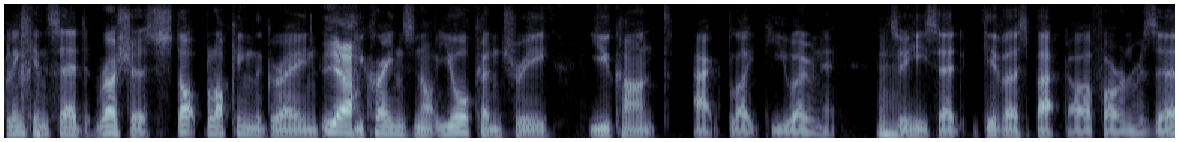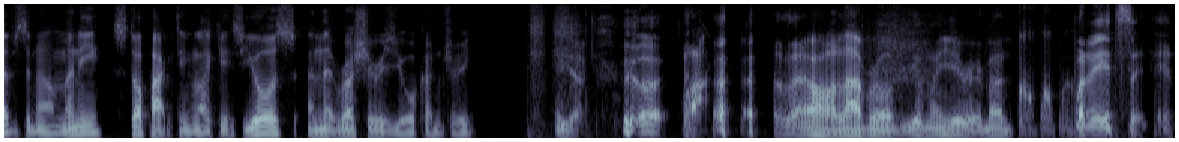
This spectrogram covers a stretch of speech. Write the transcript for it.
Blinken said, "Russia, stop blocking the grain. yeah. Ukraine's not your country. You can't act like you own it." Mhm. So he said, "Give us back our foreign reserves and our money. Stop acting like it's yours, and that Russia is your country." Yeah. Oh, Lavrov, you're my hero, man. but it's it,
